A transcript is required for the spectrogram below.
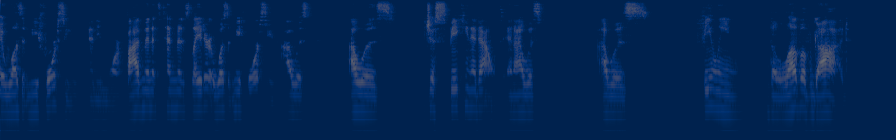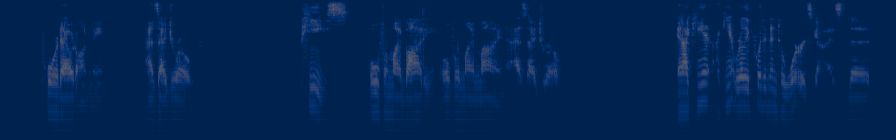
it wasn't me forcing anymore. Five minutes, ten minutes later, it wasn't me forcing. I was, I was just speaking it out, and I was, I was feeling the love of God poured out on me as I drove. Peace over my body, over my mind as I drove. And I can't I can't really put it into words, guys, the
